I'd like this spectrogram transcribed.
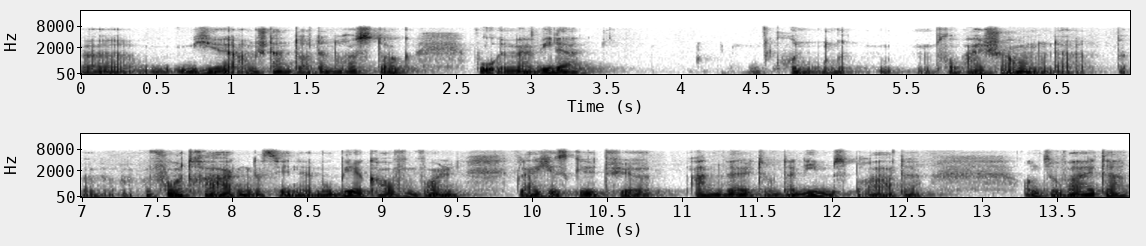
äh, hier am Standort in Rostock, wo immer wieder Kunden vorbeischauen oder äh, vortragen, dass sie eine Immobilie kaufen wollen. Gleiches gilt für Anwälte, Unternehmensberater und so weiter.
